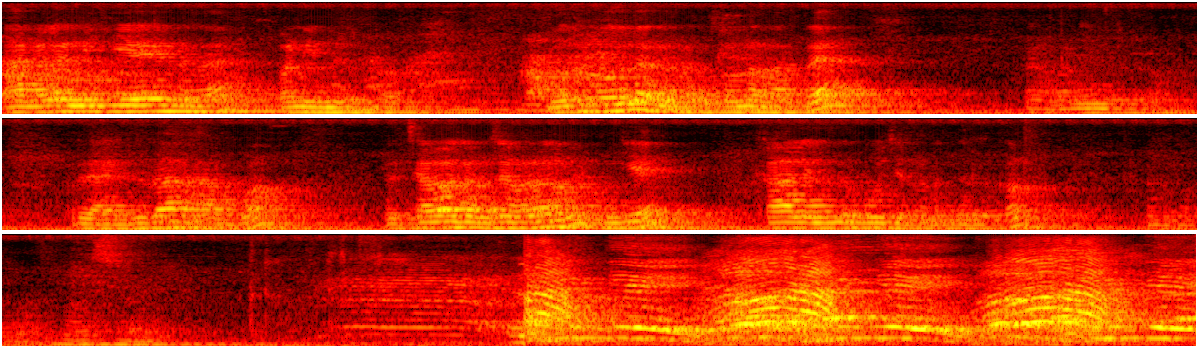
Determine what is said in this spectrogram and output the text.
அதனால் இன்னைக்கே என்னதான் பண்ணிட்டு இருக்கோம் முதல் முதல்ல நாங்கள் சொன்ன வார்த்தை நாங்கள் பண்ணிட்டு இருக்கிறோம். புரியுதா? இதுதான் ஆரம்பம். இந்த செவ்வாய்க்கிழமை செவ்வாய்க்கிழமை இங்கே காலையிலேருந்து பூஜை நடந்திருக்கோம். முருகனுக்கே முருகனுக்கே முருகனுக்கே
